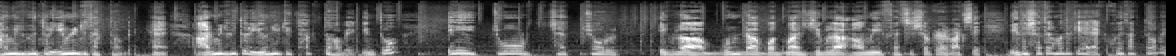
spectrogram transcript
আর্মির ভিতরে ইউনিটি থাকতে হবে। হ্যাঁ আর্মির ভিতরে ইউনিটি থাকতে হবে, কিন্তু এই চোর ছ্যাচোর এগুলা গুন্ডা বদমাস যেগুলা আওয়ামী ফ্যাসিস সরকার রাখছে, এদের সাথে আমাদেরকে এক হয়ে থাকতে হবে?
